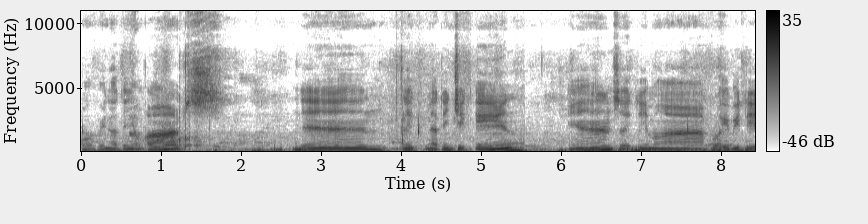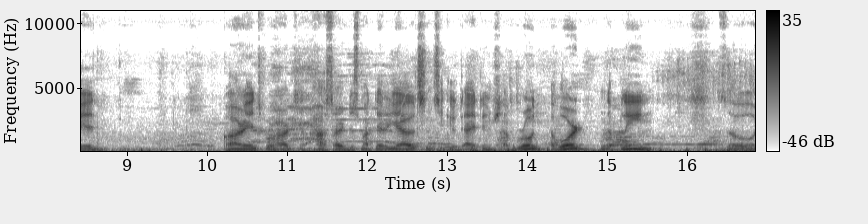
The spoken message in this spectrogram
Open natin yung apps. Then, click natin check-in. Ayan. So, ito yung mga prohibited carriage for hazardous materials and security items abroad, aboard the plane. So,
